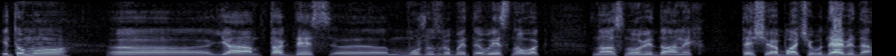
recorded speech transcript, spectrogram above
І тому е, я так десь е, можу зробити висновок на основі даних, те, що я бачу у Девіда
